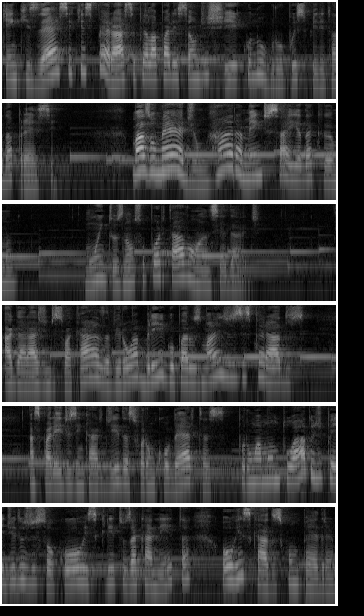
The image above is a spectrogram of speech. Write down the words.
quem quisesse que esperasse pela aparição de Chico no grupo espírita da prece. Mas o médium raramente saía da cama. Muitos não suportavam a ansiedade. A garagem de sua casa virou abrigo para os mais desesperados. As paredes encardidas foram cobertas por um amontoado de pedidos de socorro escritos a caneta ou riscados com pedra.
